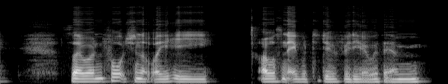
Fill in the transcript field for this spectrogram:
so unfortunately, he I wasn't able to do a video with him.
